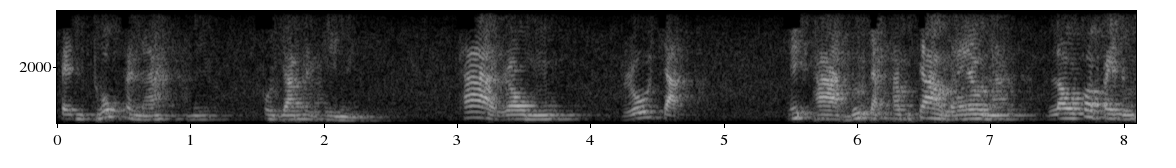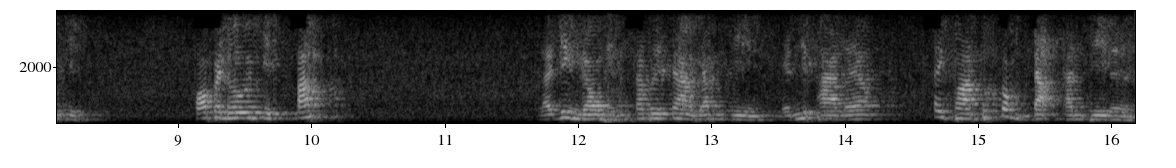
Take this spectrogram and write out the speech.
เป็นทุกข์นะนี่พูดย้ำอีกทีหนึ่งถ้าเรารู้จักนิพพานรู้จักธรรมเจ้าแล้วนะเราก็ไปดูจิตพอไปดูจิตปั๊บแล้วยิ่งเราเห็นพระพุทธเจ้าย้ำทีเห็นนิพพานแล้ว ไอ้ความทุกข์ต้องดับทันทีเลย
